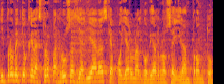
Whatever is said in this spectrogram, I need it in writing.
y prometió que las tropas rusas y aliadas que apoyaron al gobierno se irán pronto.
